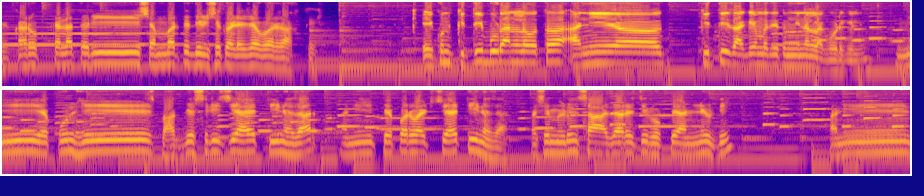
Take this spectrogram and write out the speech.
एका रोपट्याला तरी शंभर ते दीडशे कड्याच्या वर लागते एकूण किती बूड आणलं होतं? आणि किती जागेमध्ये तुम्ही ना लागवड केली? मी एकूण ही भाग्यश्रीची आहे तीन हजार आणि पेपर व्हाईटची आहे तीन हजार. असे मिळून सहा हजाराची रोपे आणली होती. आणि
